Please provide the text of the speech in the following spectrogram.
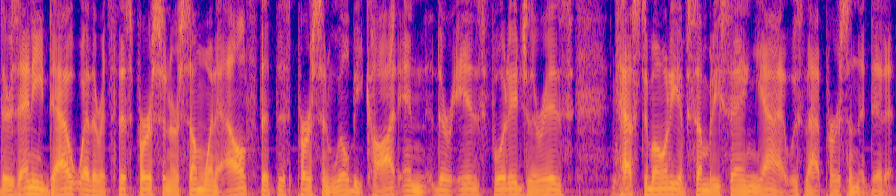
there's any doubt whether it's this person or someone else that this person will be caught? And there is footage, there is testimony of somebody saying, yeah, it was that person that did it.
